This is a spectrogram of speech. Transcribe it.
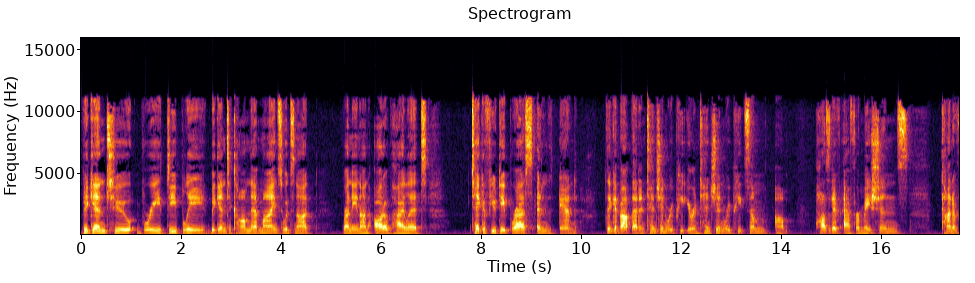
begin to breathe deeply, begin to calm that mind so it's not running on autopilot. Take a few deep breaths and and think about that intention repeat your intention repeat some um, positive affirmations kind of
